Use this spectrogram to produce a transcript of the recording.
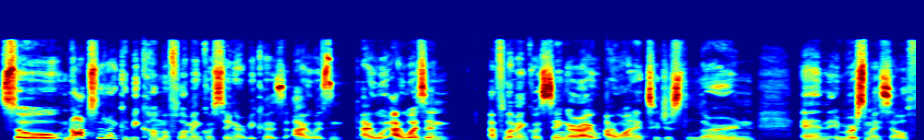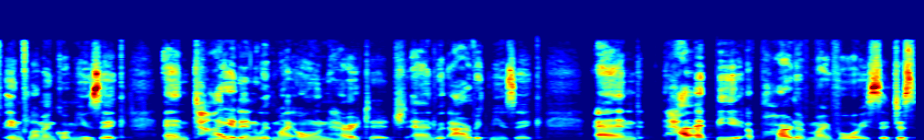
So not that I could become a flamenco singer, because I was I w- I wasn't a flamenco singer. I, I wanted to just learn and immerse myself in flamenco music and tie it in with my own heritage and with Arabic music and have it be a part of my voice. It just,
